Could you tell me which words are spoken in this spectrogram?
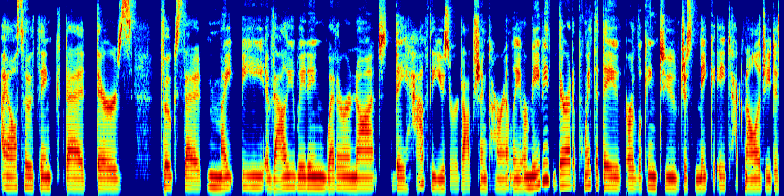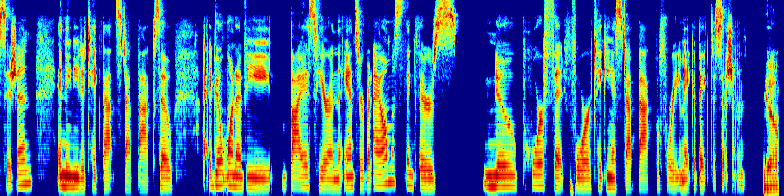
I also think that there's folks that might be evaluating whether or not they have the user adoption currently, or maybe they're at a point that they are looking to just make a technology decision and they need to take that step back. So I don't want to be biased here in the answer, but I almost think there's no poor fit for taking a step back before you make a big decision. Yeah,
